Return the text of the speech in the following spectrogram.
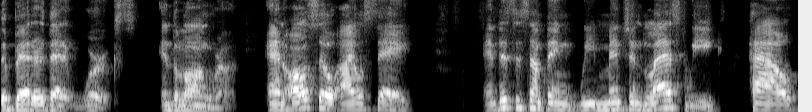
the better that it works in the long run. And also, I'll say, and this is something we mentioned last week how,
